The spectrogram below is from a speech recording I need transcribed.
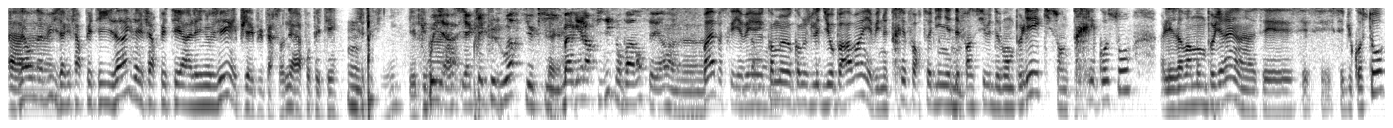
Là, on a vu, ils allaient faire péter Isa, ils allaient faire péter Alain et puis il n'y avait plus personne derrière pour péter. Hmm. C'était fini. Il oui, il y, a quelques joueurs qui, malgré leur physique, n'ont pas avancé. Hein, euh, ouais, parce qu'il y avait, comme, comme je l'ai dit auparavant, il y avait une très forte ligne hmm. défensive de Montpellier qui sont très costauds. Les avant montpelliérains, c'est du costaud.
